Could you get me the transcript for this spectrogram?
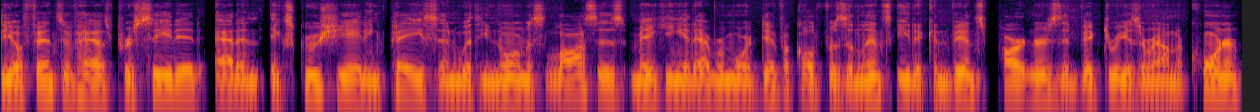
the offensive has proceeded at an excruciating pace and with enormous losses, making it ever more difficult for Zelensky to convince partners that victory is around the corner.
